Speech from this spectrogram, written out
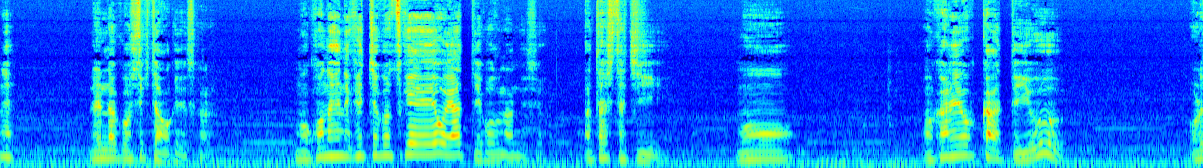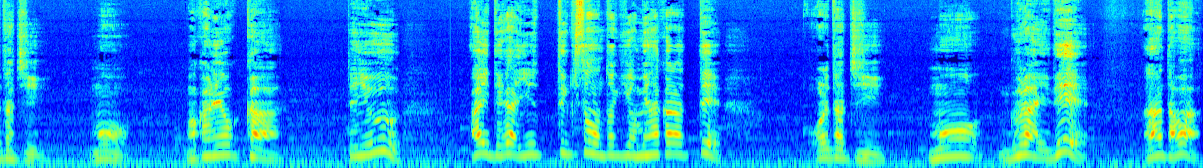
ね連絡をしてきたわけですから。もうこの辺で決着をつけようやっていうことなんですよ。私たちもう別れよっかっていう俺たちもう別れよっかっていう相手が言ってきそうな時を見計らって俺たちもうぐらいであなたは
